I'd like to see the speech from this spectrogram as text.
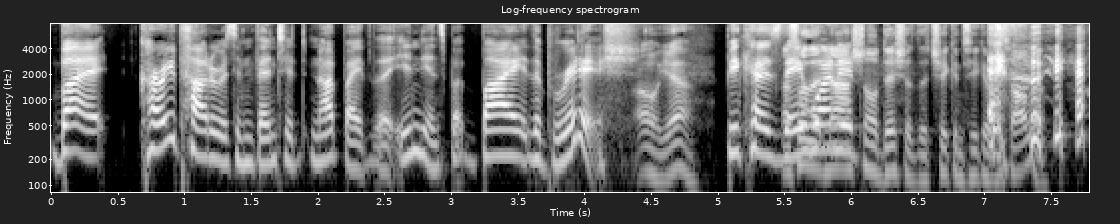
but curry powder was invented not by the Indians, but by the British Oh, yeah. because That's they wanted. national dish is the chicken tikka masala.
